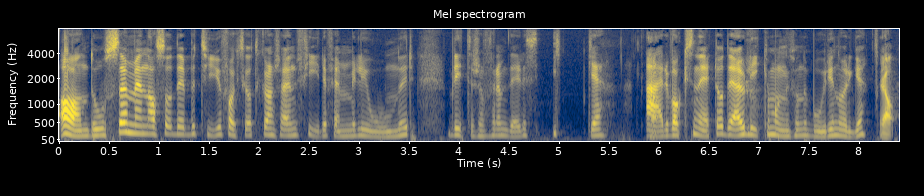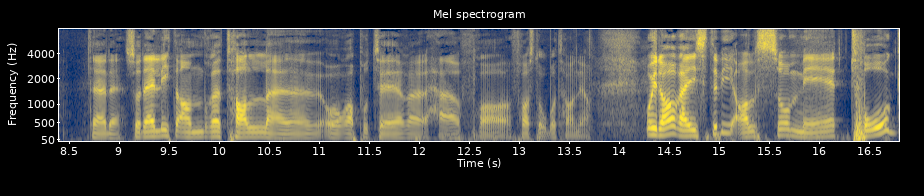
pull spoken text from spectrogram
annen dose. Men altså, det betyr jo faktisk at det kanskje er en fire-fem millioner briter som fremdeles ikke er vaksinerte. Og det er jo like mange som det bor i Norge. Ja, det er det. Så det er litt andre tall eh, å rapportere her fra, fra, Storbritannia. Og i dag reiste vi altså med tog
